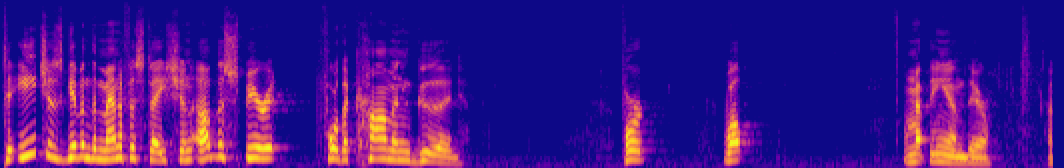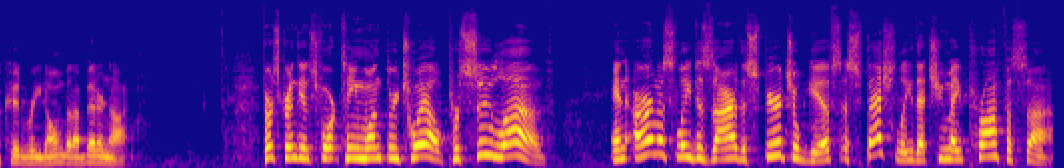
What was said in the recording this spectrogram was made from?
To each is given the manifestation of the Spirit for the common good. For, well, I'm at the end there. I could read on, but I better not. 1 Corinthians 14, 1 through 12. Pursue love and earnestly desire the spiritual gifts, especially that you may prophesy.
